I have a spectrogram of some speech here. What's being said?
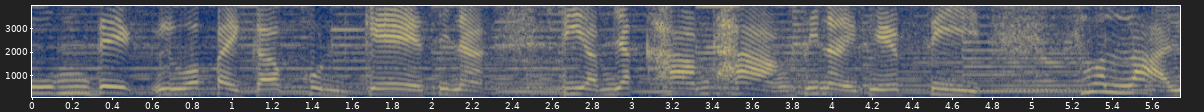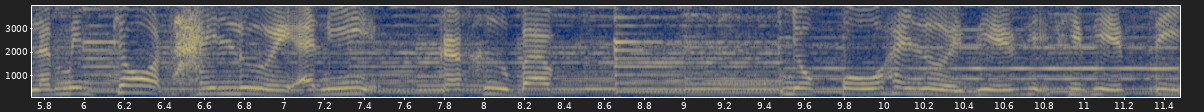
อุ้มเด็กหรือว่าไปกับคนแก่สินะเตรียมยักข้ามทางสิไหนพีเอฟซีส่วนหลายแล้วเมนจอดให้เลย อันนี้ก็คือแบบ ยกโป้ให้เลยพีพีพีเอฟซี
